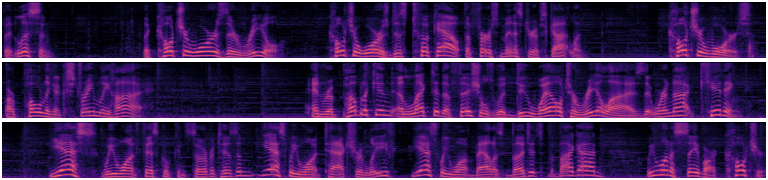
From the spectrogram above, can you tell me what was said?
But listen, the culture wars, they're real. Culture wars just took out the First Minister of Scotland. Culture wars are polling extremely high. And Republican elected officials would do well to realize that we're not kidding. Yes, we want fiscal conservatism. Yes, we want tax relief. Yes, we want balanced budgets. But by God, we want to save our culture.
